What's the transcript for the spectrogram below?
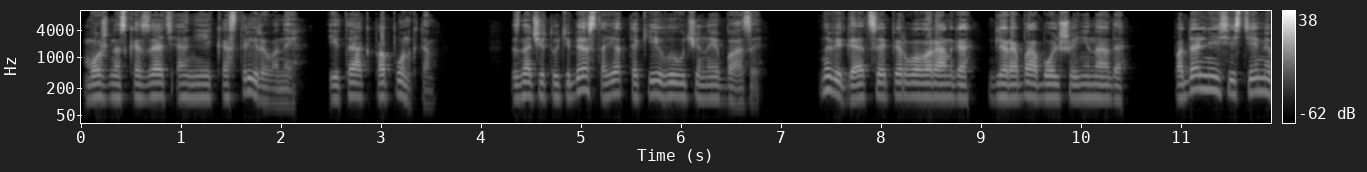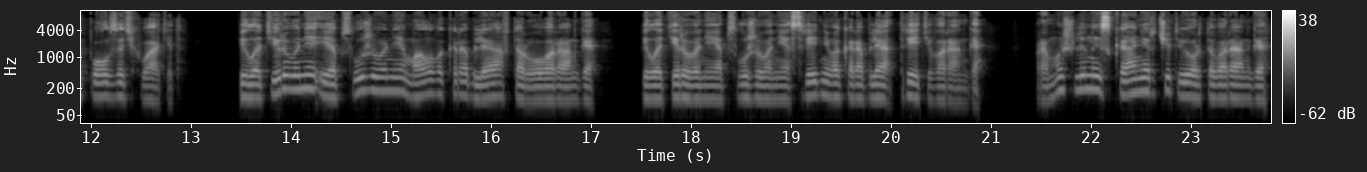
Можно сказать, они кастрированы. И так по пунктам. Значит, у тебя стоят такие выученные базы. Навигация первого ранга, для раба больше не надо. По дальней системе ползать хватит. Пилотирование и обслуживание малого корабля второго ранга. Пилотирование и обслуживание среднего корабля третьего ранга. Промышленный сканер четвертого ранга,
